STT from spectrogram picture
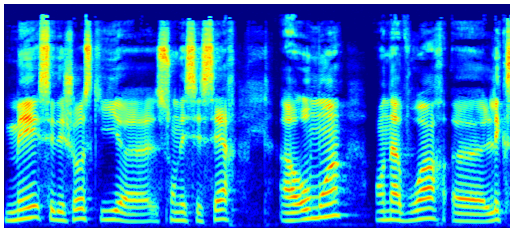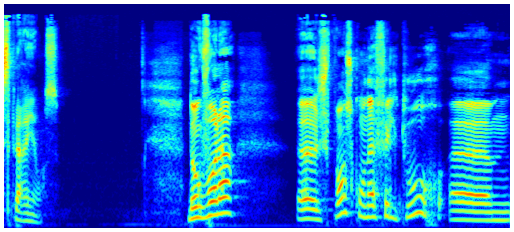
mais c'est des choses qui sont nécessaires à au moins en avoir l'expérience. Donc voilà, euh, je pense qu'on a fait le tour. Euh,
